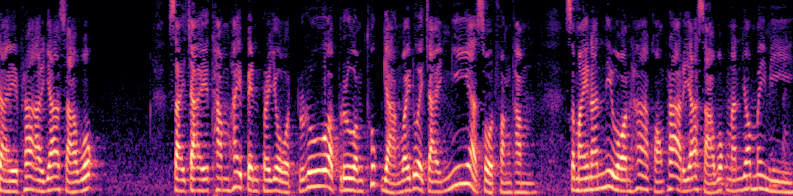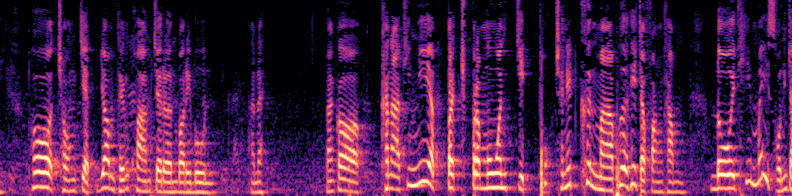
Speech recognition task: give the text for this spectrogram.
ใดพระอริยาสาวก ใส่ใจทำให้เป็นประโยชน์ รวบรวมทุกอย่างไว้ด้วยใจ เงี่ยโสดฟังธรรม สมัยนั้นนิวรห้าของพระอริยาสาวกนั้นย่อมไม่มี โพชฌงเจ็ดย่อมถึงความเจริญบริบูรณ์นะแล้วก็ขณะที่เงียบประประมวลจิตทุกชนิดขึ้นมาเพื่อที่จะฟังธรรม โดยที่ไม่สนใจ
